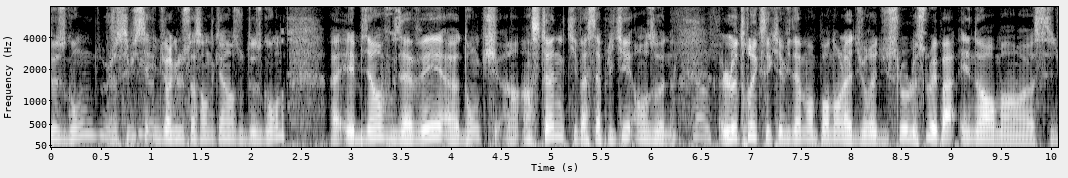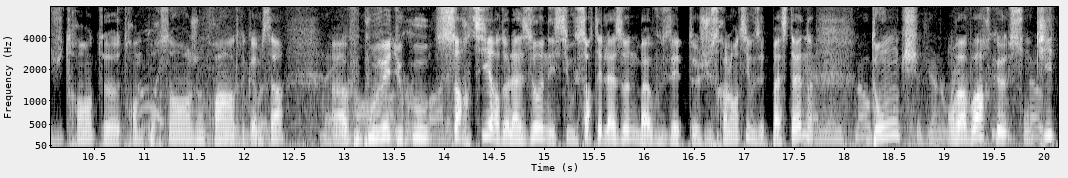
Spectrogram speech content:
2 secondes, je sais plus si c'est 1,75 ou 2 secondes, euh, eh bien vous avez euh, donc un, stun qui va s'appliquer en zone. Le truc c'est qu'évidemment pendant la durée du slow, le slow est pas énorme, hein, c'est du 30, 30% euh, je crois, un truc comme ça. vous pouvez du coup sortir de la zone et si vous sortez de la zone, bah, vous êtes juste ralenti, vous n'êtes pas stun. Donc on va voir que son kit,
